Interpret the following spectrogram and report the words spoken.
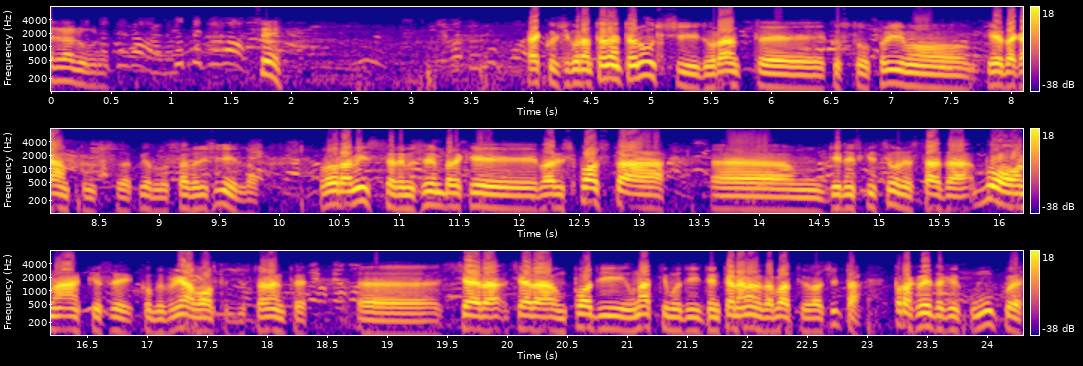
Tra loro. Tutte e due volte? Sì. Eccoci con Antonio Antonucci durante questo primo Chieda Campus qui allo Stato di Cinillo. Allora mister mi sembra che la risposta ehm, dell'iscrizione è stata buona anche se come prima volta giustamente eh, c'era, c'era un, po di, un attimo di tentennamento da parte della città, però credo che comunque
